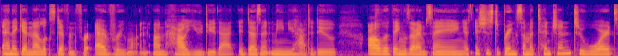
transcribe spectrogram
And again, that looks different for everyone on how you do that. It doesn't mean you have to do all the things that I'm saying. It's just to bring some attention towards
